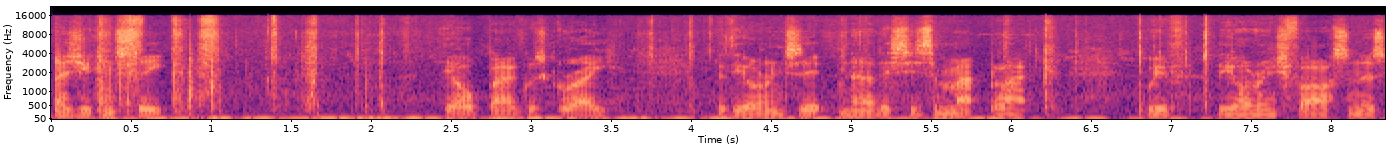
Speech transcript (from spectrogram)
as you can see the old bag was grey with the orange zip. Now this is a matte black with the orange fasteners.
